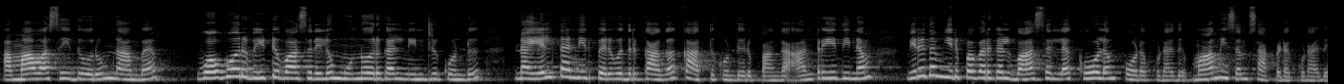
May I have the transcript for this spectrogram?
அமாவாசை தோறும் நாம் ஒவ்வொரு வீட்டு வாசலிலும் முன்னோர்கள் நின்று கொண்டு நயல் தண்ணீர் பெறுவதற்காக காத்து கொண்டிருப்பாங்க. அன்றைய தினம் விரதம் இருப்பவர்கள் வாசல்ல கோலம் போடக்கூடாது மாமிசம் சாப்பிடக்கூடாது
